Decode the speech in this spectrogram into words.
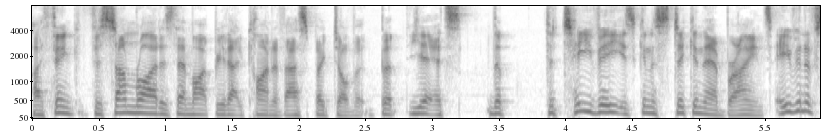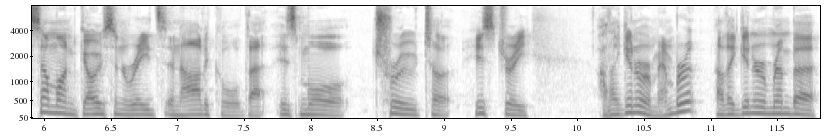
I think for some writers there might be that kind of aspect of it, but yeah, it's the the TV is going to stick in their brains. Even if someone goes and reads an article that is more true to history, are they going to remember it? Are they going to remember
